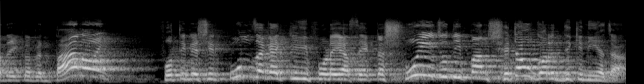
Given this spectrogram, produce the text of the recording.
আদায় করবেন তা নয়। প্রতিবেশীর কোন জায়গায় কি পড়ে আছে, একটা সুই যদি পান, সেটাও ঘরের দিকে নিয়ে যান।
